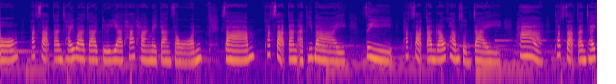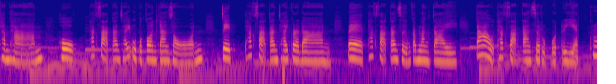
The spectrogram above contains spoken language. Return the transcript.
2. ทักษะการใช้วาจากิริยาท่าทางในการสอน 3. ทักษะการอธิบาย 4. ทักษะการเร้าความสนใจ 5. ทักษะการใช้คำถาม 6. ทักษะการใช้อุปกรณ์การสอน 7. ทักษะการใช้กระดาน 8. ทักษะการเสริมกำลังใจ 9. ทักษะการสรุปบทเรียน ครู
